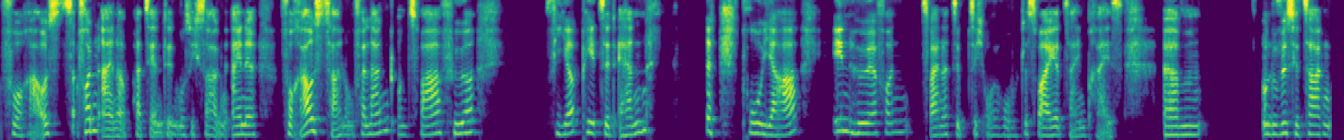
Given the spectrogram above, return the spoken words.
Voraus von einer Patientin, muss ich sagen, eine Vorauszahlung verlangt und zwar für vier PZN pro Jahr in Höhe von 270 Euro. Das war jetzt sein Preis. Ähm, und du wirst jetzt sagen,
